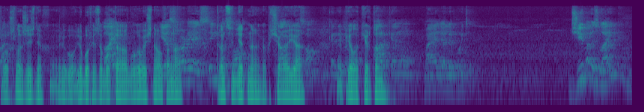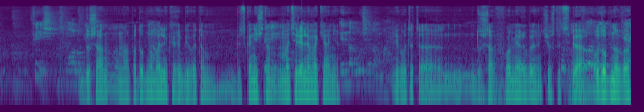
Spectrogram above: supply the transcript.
прошлых жизнях. Любовь и забота Гуру Вайшнавов, она трансцендентна. Как вчера я пел киртан. Душа, она подобна маленькой рыбе в этом бесконечном материальном океане. И вот эта душа в форме рыбы чувствует себя удобно в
